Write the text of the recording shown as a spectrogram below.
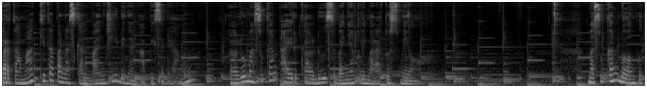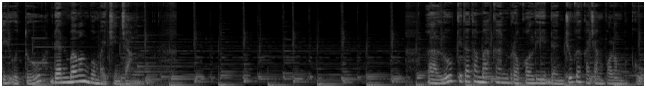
Pertama, kita panaskan panci dengan api sedang, lalu masukkan air kaldu sebanyak 500 ml. Masukkan bawang putih utuh dan bawang bombay cincang. Lalu kita tambahkan brokoli dan juga kacang polong beku.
